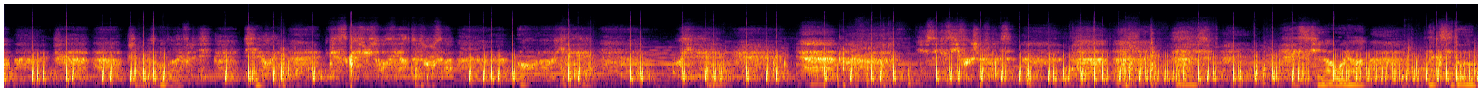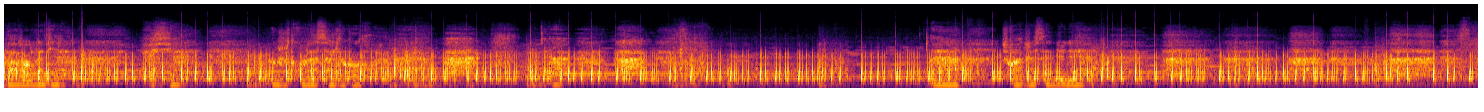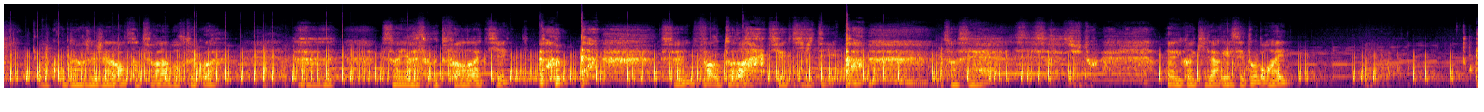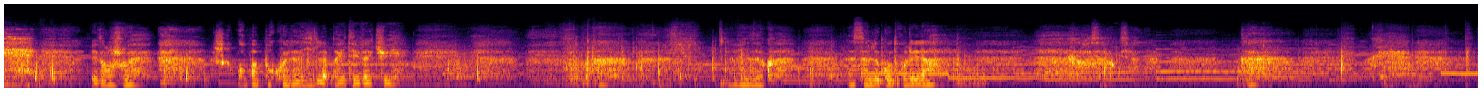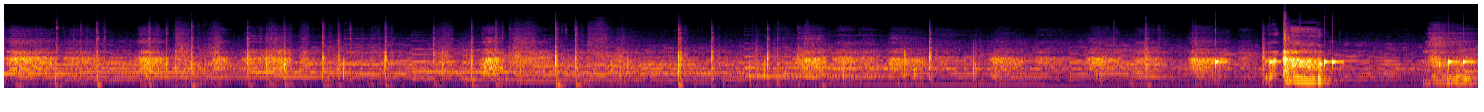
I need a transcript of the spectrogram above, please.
Ça, une forte réactivité. Ça, c'est rien du tout. Et quoi qu'il arrive, cet endroit est. est dangereux. Je comprends pas pourquoi la ville n'a pas été évacuée. La ville de quoi? La salle de contrôle est là. Ok.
